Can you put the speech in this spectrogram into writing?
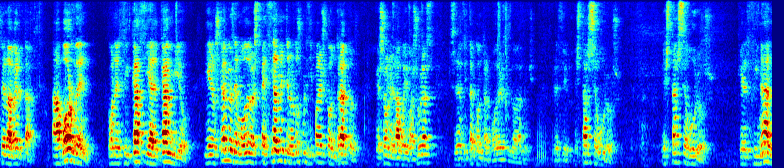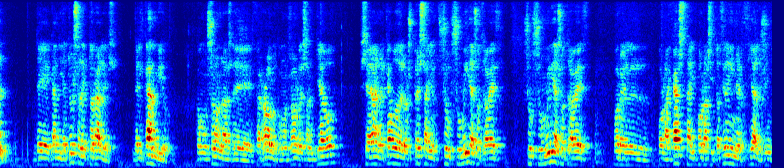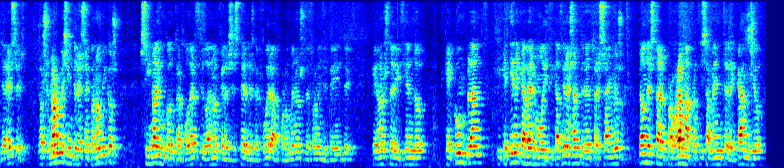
de la Berta aborden con eficacia el cambio y en los cambios de modelo, especialmente en los dos principales contratos, que son el agua y basuras, se necesita contrapoderes ciudadanos. Es decir, estar seguros, estar seguros que el final de candidaturas electorales del cambio, como son las de Ferrol o como son las de Santiago, serán al cabo de los tres años subsumidas otra vez, subsumidas otra vez por, el, casta y por la situación inercial, los intereses, los enormes intereses económicos, si no hay un contrapoder ciudadano que les esté desde fuera, por lo menos de forma independiente, que no esté diciendo que cumplan y que tiene que haber modificaciones antes de tres años, ¿dónde está el programa precisamente de cambio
